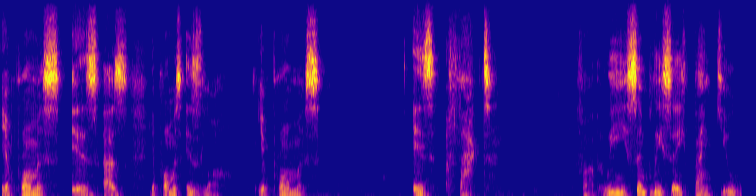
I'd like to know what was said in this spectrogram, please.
Your promise is as your promise is law. Your promise is a fact. Father, we simply say thank you.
